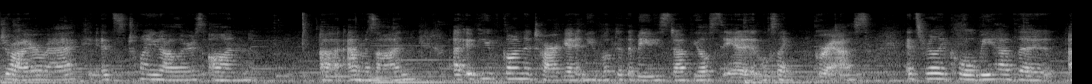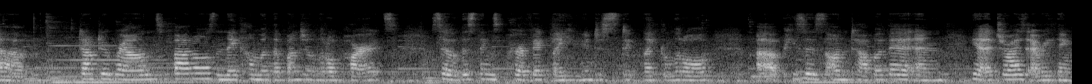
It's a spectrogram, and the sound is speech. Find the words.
Dryer Rack. It's $20 on uh, Amazon. Uh, if you've gone to Target and you've looked at the baby stuff, you'll see it. It looks like grass. It's really cool. We have the um, Dr. Brown's bottles and they come with a bunch of little parts. So this thing's perfect. Like you can just stick like the little uh, pieces on top of it and yeah, it dries everything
